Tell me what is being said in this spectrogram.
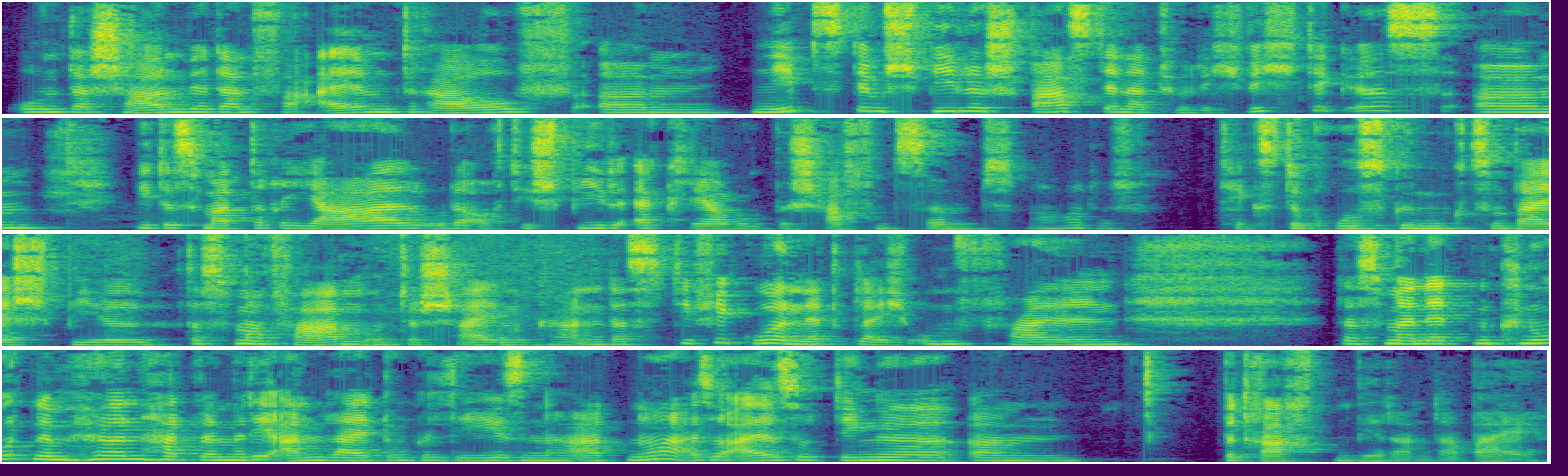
Und da schauen wir dann vor allem drauf, ähm, nebst dem Spielespaß, der natürlich wichtig ist, ähm, wie das Material oder auch die Spielerklärung beschaffen sind. Ja, Texte groß genug zum Beispiel, dass man Farben unterscheiden kann, dass die Figuren nicht gleich umfallen, dass man nicht einen Knoten im Hirn hat, wenn man die Anleitung gelesen hat. Ne? Also also Dinge ähm, betrachten wir dann dabei.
